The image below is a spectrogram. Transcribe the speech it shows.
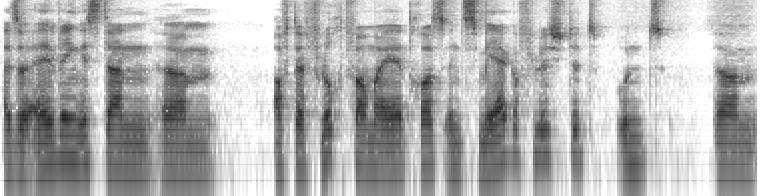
also Elving ist dann ähm, auf der Flucht vor Maedros ins Meer geflüchtet und ähm,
